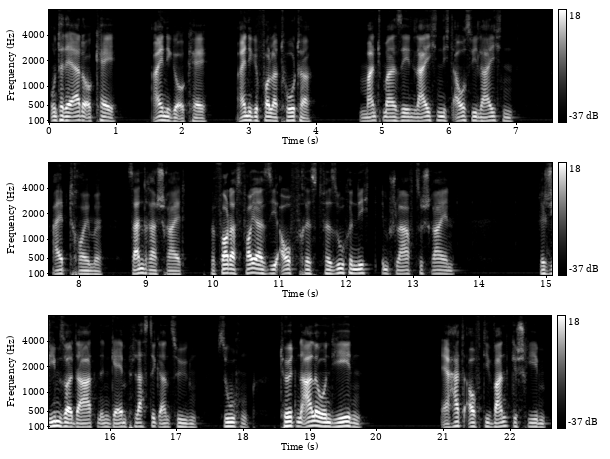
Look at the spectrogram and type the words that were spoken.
unter der Erde okay, einige okay, einige voller Toter. Manchmal sehen Leichen nicht aus wie Leichen. Albträume. Sandra schreit, bevor das Feuer sie auffrisst, versuche nicht im Schlaf zu schreien. Regimesoldaten in gelben Plastikanzügen suchen, töten alle und jeden. Er hat auf die Wand geschrieben,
